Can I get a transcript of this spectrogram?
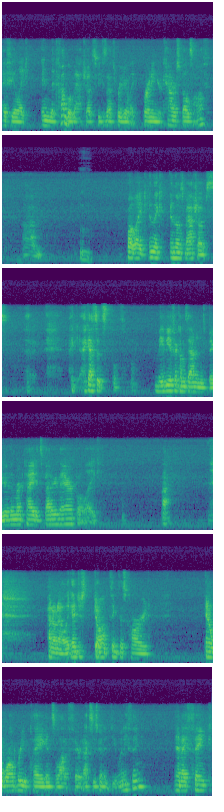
I feel like, in the combo matchups because that's where you're like burning your counter spells off. Um, mm-hmm. But like in the in those matchups, I, I, guess it's maybe if it comes down and is bigger than Murktide, it's better there. But like, I, I don't know. Like I just don't think this card, in a world where you play against a lot of fair decks, is going to do anything. And I think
